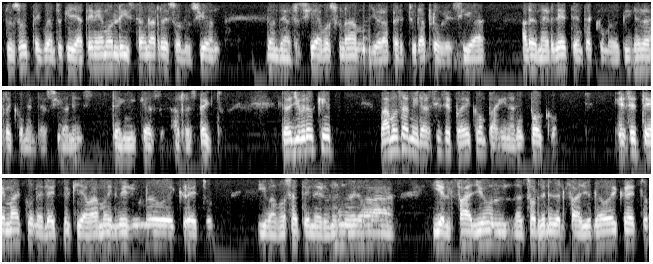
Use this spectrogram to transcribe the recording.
Incluso te cuento que ya teníamos lista una resolución donde hacíamos una mayor apertura progresiva a la de 70 como vienen las recomendaciones técnicas al respecto. Entonces yo creo que vamos a mirar si se puede compaginar un poco ese tema con el hecho de que ya vamos a ir un nuevo decreto y vamos a tener una nueva y el fallo, las órdenes del fallo, un nuevo decreto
